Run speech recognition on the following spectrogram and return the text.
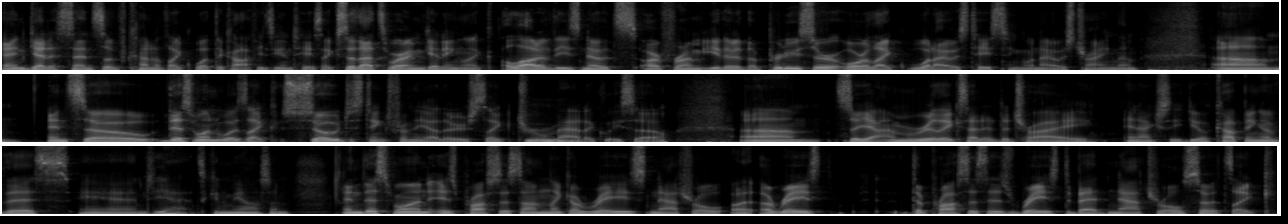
and get a sense of kind of like what the coffee's going to taste like. So that's where I'm getting like a lot of these notes are from either the producer or like what I was tasting when I was trying them. Um and so this one was like so distinct from the others, like dramatically so. Um, so yeah, I'm really excited to try and actually do a cupping of this, and yeah, it's gonna be awesome. And this one is processed on like a raised natural, uh, a raised. The process is raised bed natural, so it's like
